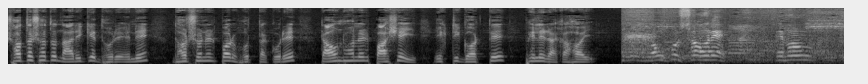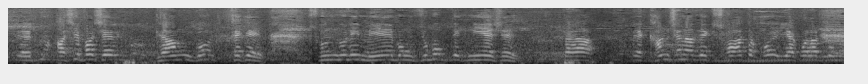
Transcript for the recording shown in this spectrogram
শত শত নারীকে ধরে এনে ধর্ষণের পর হত্যা করে টাউন হলের পাশেই একটি গর্তে ফেলে রাখা হয়। রংপুর শহরে এবং আশেপাশের গ্রাম থেকে সুন্দরী মেয়ে এবং যুবকদের নিয়ে এসে তারা খানসেনাদের সহায়তা ইয়া করার জন্য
